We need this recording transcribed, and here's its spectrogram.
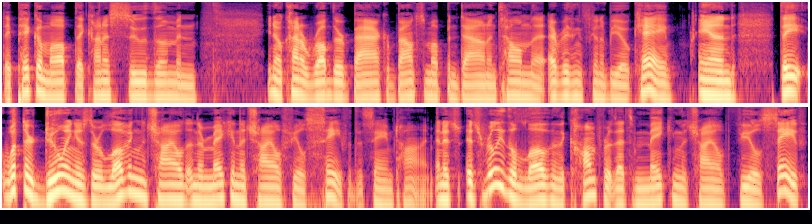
They pick them up, they kind of soothe them and you know, kind of rub their back or bounce them up and down and tell them that everything's going to be okay. And they what they're doing is they're loving the child and they're making the child feel safe at the same time. And it's it's really the love and the comfort that's making the child feel safe,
